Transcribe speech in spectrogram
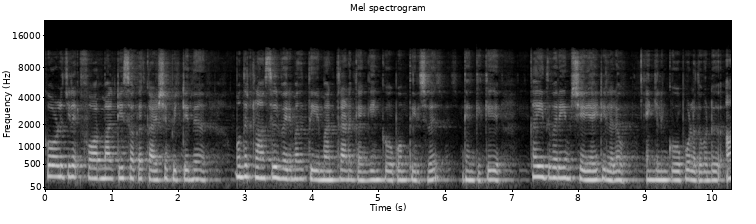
കോളേജിലെ ഫോർമാലിറ്റീസൊക്കെ കഴിച്ച് പിറ്റേന്ന് മുതൽ ക്ലാസ്സിൽ വരുമെന്ന തീരുമാനത്തിലാണ് ഗംഗയും ഗോപുവും തിരിച്ചത്. ഗംഗയ്ക്ക് കൈ ഇതുവരെയും ശരിയായിട്ടില്ലല്ലോ. എങ്കിലും ഗോപു ഉള്ളതുകൊണ്ട് ആ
